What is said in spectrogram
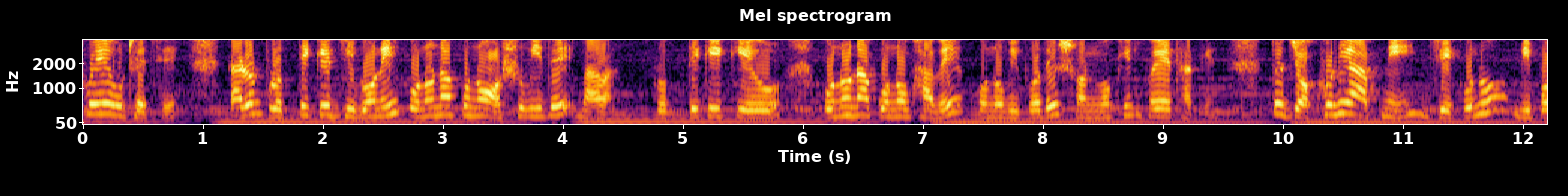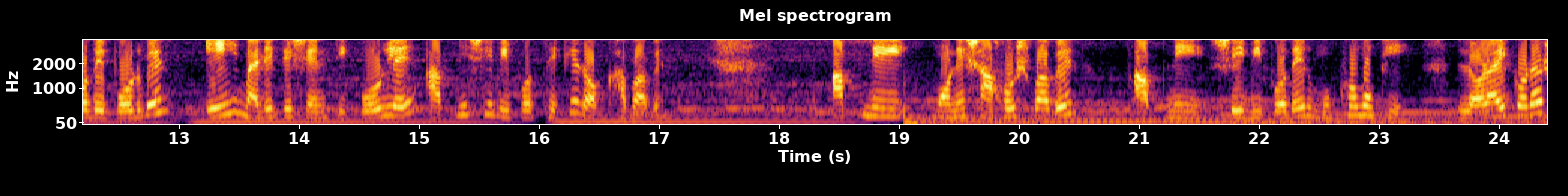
হয়ে উঠেছে। কারণ প্রত্যেকের জীবনেই কোনো না কোনো অসুবিধে বা প্রত্যেকে কেউ কোনো না কোনোভাবে কোনো বিপদের সম্মুখীন হয়ে থাকেন। তো যখনই আপনি যে কোনো বিপদে পড়বেন, এই মেডিটেশনটি করলে আপনি সেই বিপদ থেকে রক্ষা পাবেন। আপনি মনে সাহস পাবেন আপনি সেই বিপদের মুখোমুখি লড়াই করার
